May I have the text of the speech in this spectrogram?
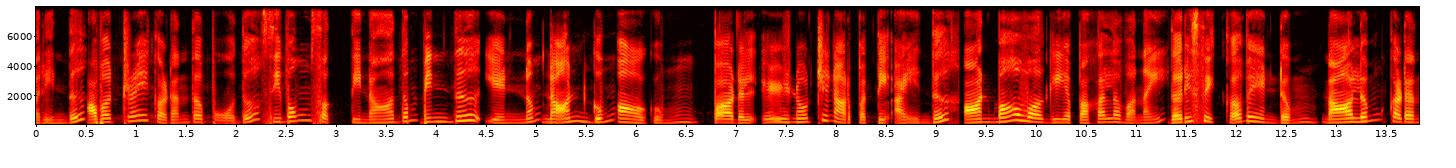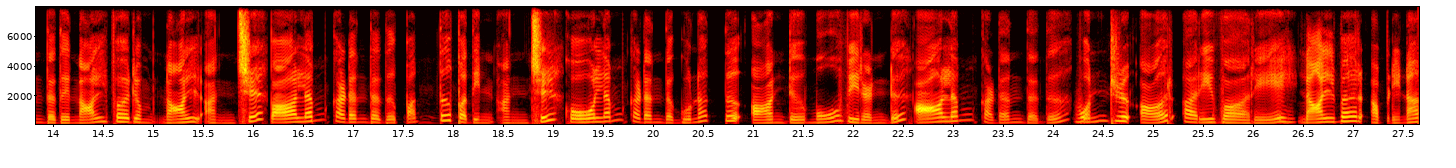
அறிந்து அவற்றை கடந்த போது சிவம் சக்திநாதம் பிந்து என்னும் நான்கும் ஆகும். பாடல் எழுநூற்றி நாற்பத்தி ஐந்து ஆன்மாவாகிய பகலவனை தரிசிக்க வேண்டும். நாளும் கடந்தது நால்வரும் நாள் அன்று. பாலம் கடந்தது பத்து பதின் அன்று கோலம் கடந்த குணத்து ஆண்டு மூவிரண்டு. ஆலம் கடந்தது ஒன்று ஆர் அறிவாரே. நால்வர் அப்படின்னா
